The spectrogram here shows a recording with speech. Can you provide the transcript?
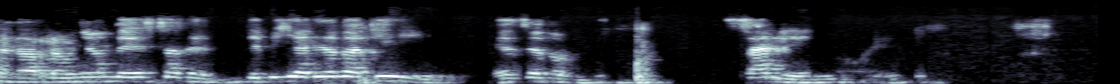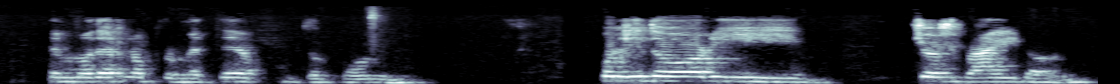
en la reunión de esta de, de Villa de es de donde sale ¿no? el, moderno Prometeo junto con Polidor y George Byron.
